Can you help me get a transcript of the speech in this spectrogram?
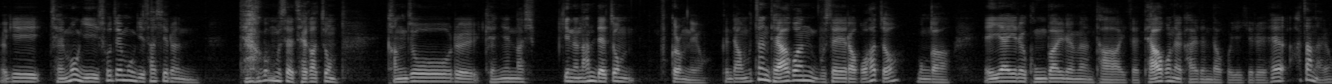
여기 제목이, 소제목이 사실은 대학원 무새 제가 좀 강조를 괜히 했나 싶기는 한데 좀 부끄럽네요. 근데 아무튼 대학원 무새라고 하죠. 뭔가 AI를 공부하려면 다 이제 대학원을 가야 된다고 얘기를 해, 하잖아요.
